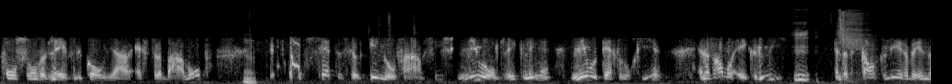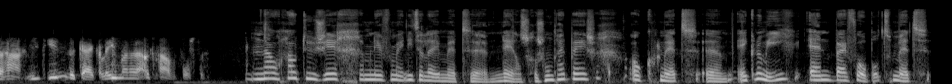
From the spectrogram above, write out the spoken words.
Volksgezondheid levert de komende jaren extra banen op. Ja. Ontzettend veel innovaties, nieuwe ontwikkelingen, nieuwe technologieën. En dat is allemaal economie. Mm. En dat calculeren we in Den Haag niet in. We kijken alleen maar naar de uitgavenposten. Nou houdt u zich, meneer Vermeer, niet alleen met uh, Nederlands gezondheid bezig. Ook met uh, economie en bijvoorbeeld met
